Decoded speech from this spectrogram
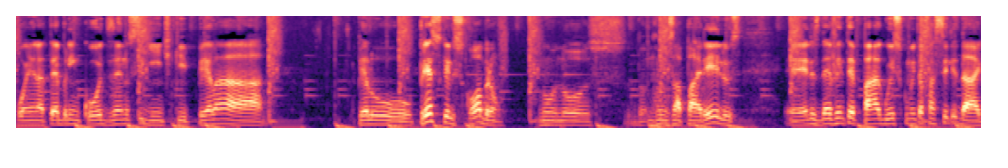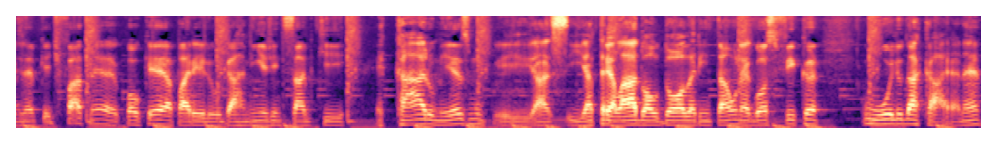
Poena até brincou dizendo o seguinte, que pela, pelo preço que eles cobram no, nos, nos aparelhos, é, eles devem ter pago isso com muita facilidade, né? Porque de fato, né, qualquer aparelho Garmin a gente sabe que é caro mesmo e, e atrelado ao dólar, então o negócio fica o olho da cara, né?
